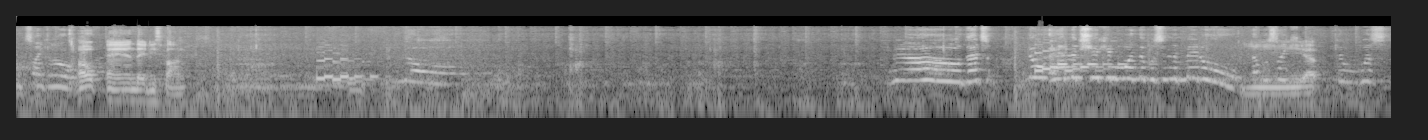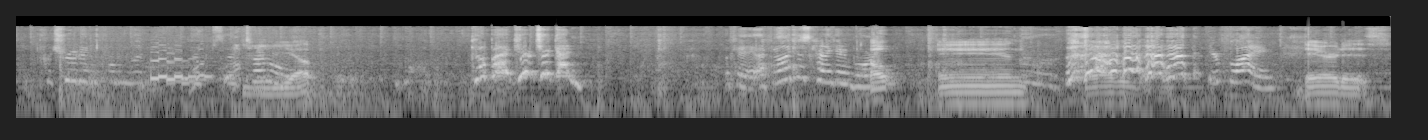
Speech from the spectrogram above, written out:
It's like, oh. Oh, and they despawn. No. No, that's no, and the chicken one that was in the middle. That was like Yep. that was protruding from the, the, the tunnel. Yep. Come back here, chicken. Okay, I feel like is kind of getting boring. Oh, and there we go. You're flying. There it is.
